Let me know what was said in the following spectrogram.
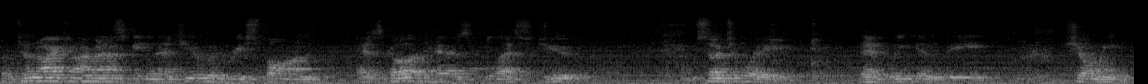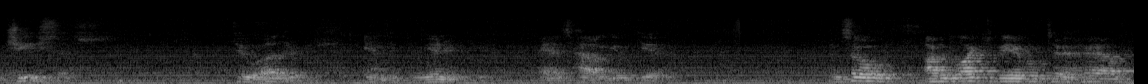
So tonight I'm asking that you would respond as God has blessed you in such a way that we can be showing Jesus to others in the community as how you give. And so I would like to be able to have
